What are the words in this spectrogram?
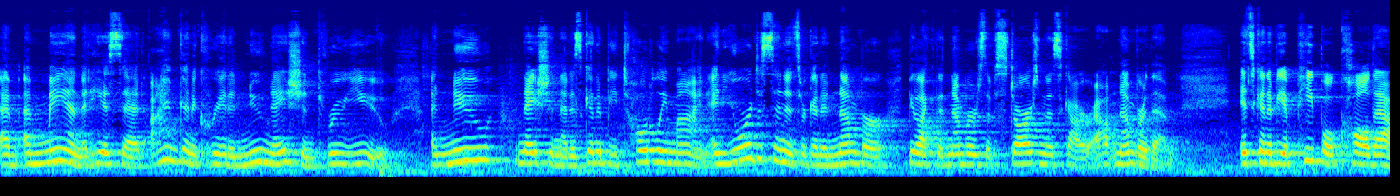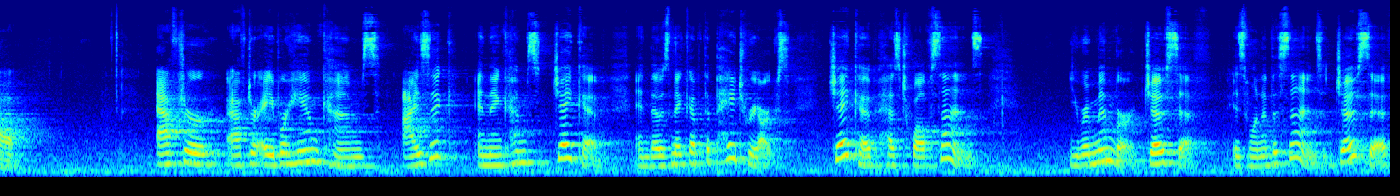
a, a, man that he has said, I am going to create a new nation through you, a new nation that is going to be totally mine. And your descendants are going to number, be like the numbers of stars in the sky, or outnumber them. It's going to be a people called out after, after Abraham comes Isaac, and then comes Jacob, and those make up the patriarchs. Jacob has 12 sons. You remember, Joseph is one of the sons. Joseph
